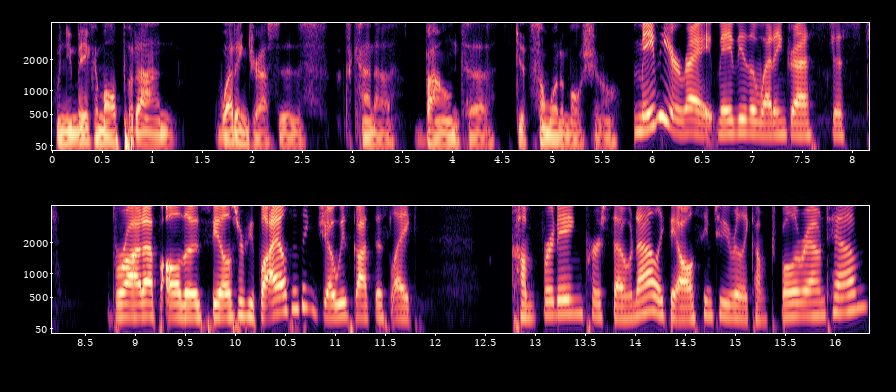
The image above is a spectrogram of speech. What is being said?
when you make them all put on wedding dresses, it's kind of bound to get somewhat emotional. Maybe you're right. Maybe the wedding dress just brought up all those feels for people. I also think Joey's got this like comforting persona. Like they all seem to be really comfortable around him.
